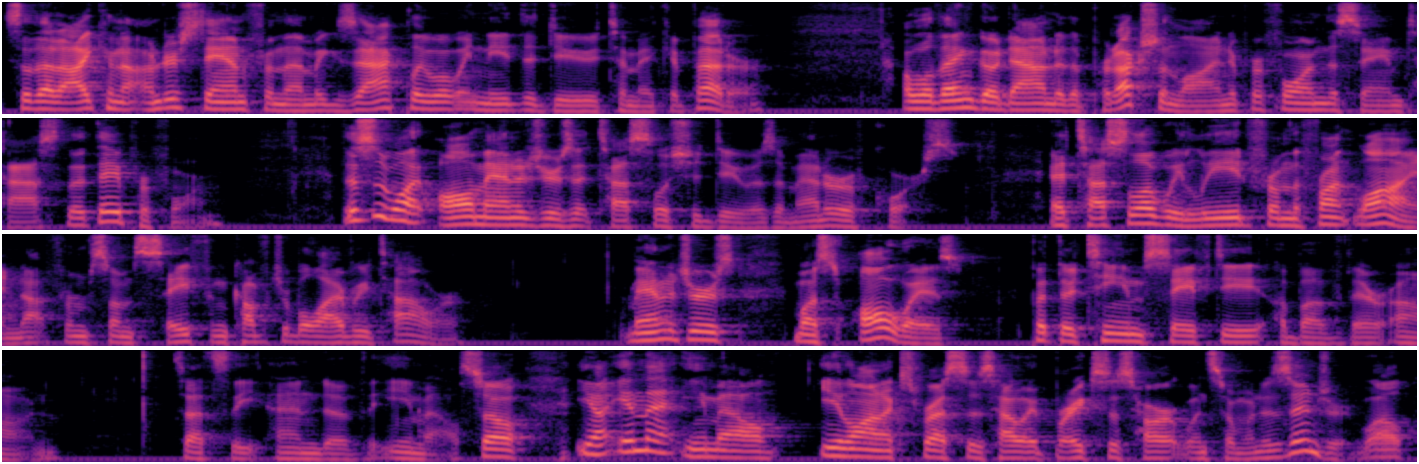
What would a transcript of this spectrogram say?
so that I can understand from them exactly what we need to do to make it better. I will then go down to the production line to perform the same task that they perform. This is what all managers at Tesla should do as a matter of course. At Tesla, we lead from the front line, not from some safe and comfortable ivory tower. Managers must always put their team's safety above their own. So that's the end of the email. So, you know, in that email, Elon expresses how it breaks his heart when someone is injured. Well,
